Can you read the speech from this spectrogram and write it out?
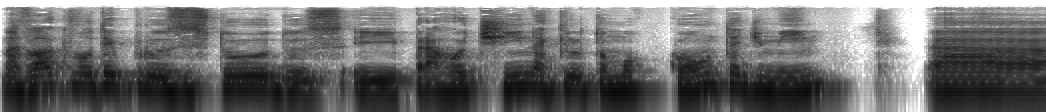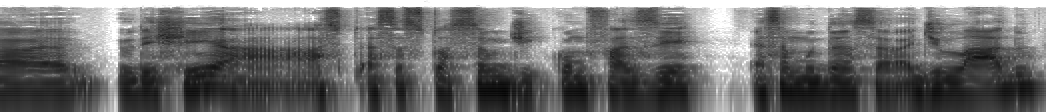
Mas logo que voltei para os estudos e para a rotina, aquilo tomou conta de mim. Uh, eu deixei a, a, essa situação de como fazer essa mudança de lado,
